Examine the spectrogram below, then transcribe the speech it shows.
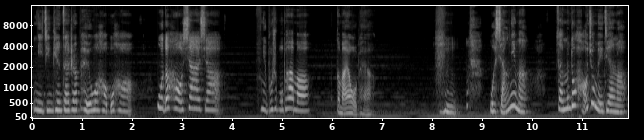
你今天在这儿陪我好不好？我的好夏夏，你不是不怕吗？干嘛要我陪啊？哼。我想你嘛，咱们都好久没见了。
